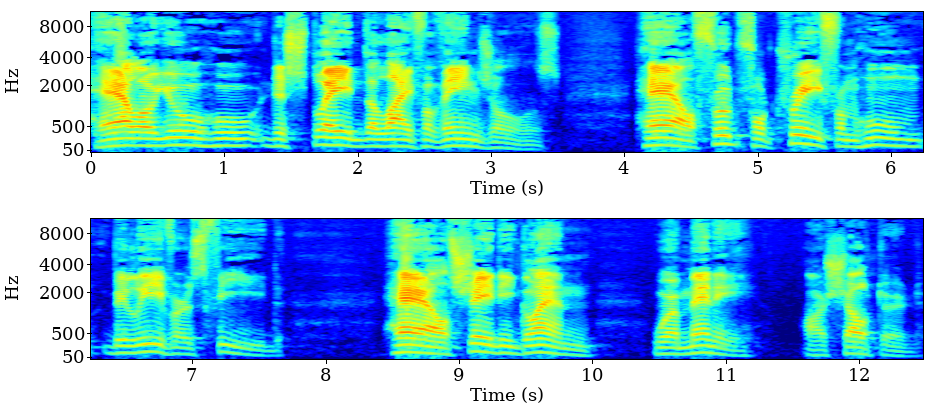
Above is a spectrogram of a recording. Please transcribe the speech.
Hail, O you who displayed the life of angels! Hail, fruitful tree from whom believers feed. Hail, shady glen where many are sheltered.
